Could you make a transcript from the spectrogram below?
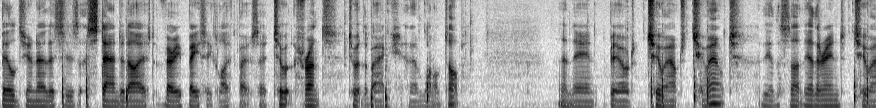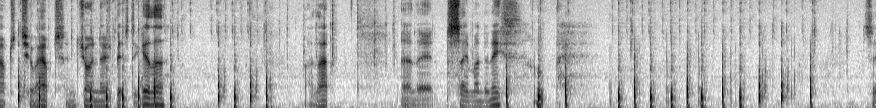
builds, you'll know this is a standardized, very basic lifeboat. So two at the front, two at the back, and then one on top. And then build two out, two out the other side, the other end, two out, two out, and join those bits together like that. And then same underneath. So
